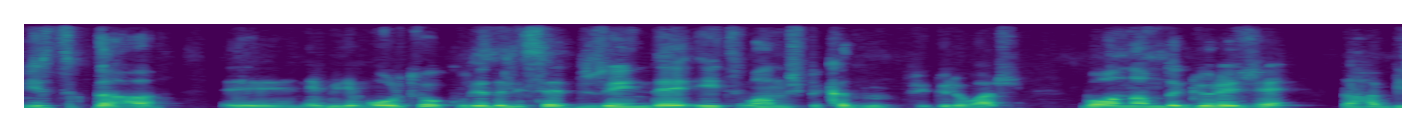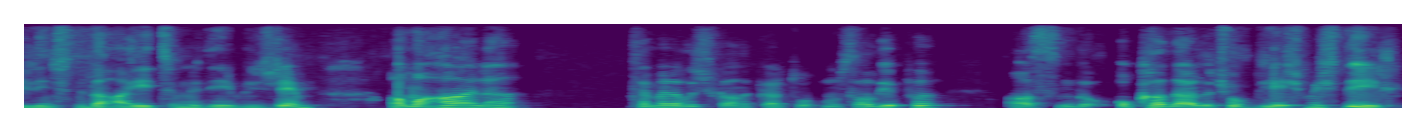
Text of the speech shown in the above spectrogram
bir tık daha e, ne bileyim ortaokul ya da lise düzeyinde eğitim almış bir kadın figürü var. Bu anlamda görece daha bilinçli, daha eğitimli diyebileceğim. Ama hala temel alışkanlıklar, toplumsal yapı aslında o kadar da çok değişmiş değil.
